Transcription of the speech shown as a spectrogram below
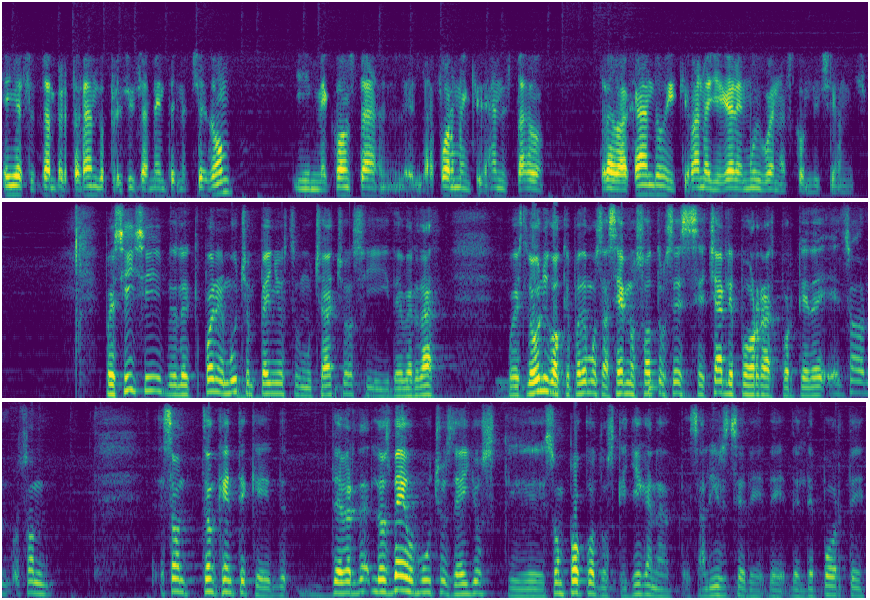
Ellas se están preparando precisamente en el CEDOM y me consta la forma en que han estado trabajando y que van a llegar en muy buenas condiciones. Pues sí, sí, le ponen mucho empeño estos muchachos y de verdad, pues lo único que podemos hacer nosotros es echarle porras porque son, son, son, son gente que de, verdad, los veo muchos de ellos, que son pocos los que llegan a salirse del deporte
